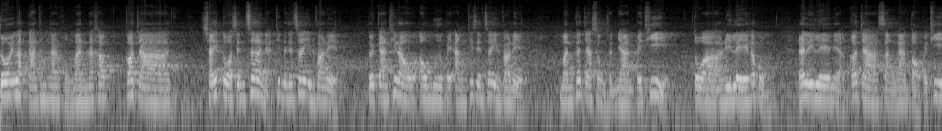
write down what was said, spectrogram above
โดยหลักการทำงานของมันนะครับ ก็จะใช้ตัวเซ็นเซอร์เนี่ยที่เป็นเซ็นเซอร์อินฟราเรด โดยการที่เราเอามือไปอังที่เซ็นเซอร์อินฟราเรด มันก็จะส่งสัญญาณไปที่ตัวรีเลย์ครับผม และรีเลย์เนี่ยก็จะสั่งงานต่อไปที่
